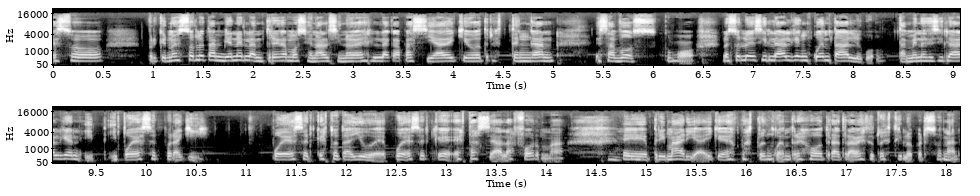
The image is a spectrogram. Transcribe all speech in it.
eso, porque no es solo también en la entrega emocional, sino es la capacidad de que otros tengan esa voz. Como no es solo decirle a alguien cuenta algo, también es decirle a alguien y, puede ser por aquí. Puede ser que esto te ayude, puede ser que esta sea la forma eh, primaria y que después tú encuentres otra a través de tu estilo personal.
